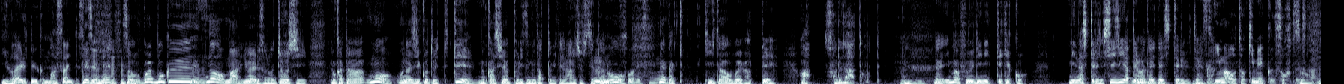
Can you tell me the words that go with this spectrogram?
いわゆるというかまさにですですよね。そう。これ僕の、まあ、いわゆるその上司の方も同じこと言ってて昔はプリズムだったみたいな話をしてたのうん。を、そうですね。なんか聞いた覚えがあってあそれだと思って、だから今フーディニって結構みんな知ってる CG やってれば大体知ってるじゃないですか。今をときめくソフトですからね。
